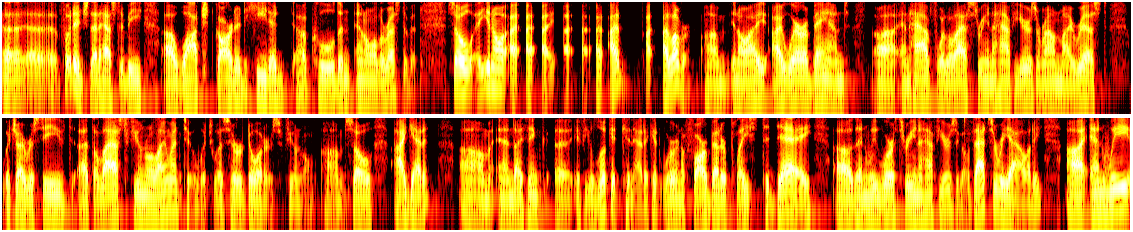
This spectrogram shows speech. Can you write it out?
uh, footage that has to be uh, watched, guarded, heated, uh, cooled, and, and all the rest of it. So you know, I I, I, I, I love her. Um, you know, I, I wear a band uh, and have for the last three and a half years around my wrist, which I received at the last funeral I went to, which was her daughter's funeral. Um, so I get it. Um, and I think uh, if you look at Connecticut, we're in a far better place today uh, than we were three and a half years ago. That's a reality. Uh, and we,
